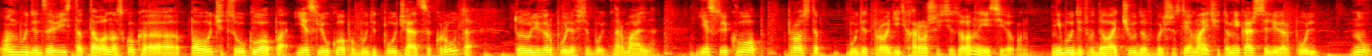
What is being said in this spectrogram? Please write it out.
он будет зависеть от того, насколько получится у Клопа. Если у Клопа будет получаться круто, то и у Ливерпуля все будет нормально. Если Клоп просто будет проводить хороший сезон, если он не будет выдавать чудо в большинстве матчей, то мне кажется, Ливерпуль, ну,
